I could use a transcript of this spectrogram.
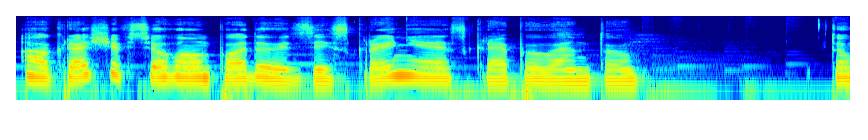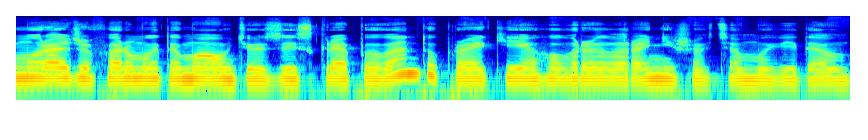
а краще всього падають зі скрині скреп івенту. Тому раджу фармити маунтів зі скреп івенту, про які я говорила раніше в цьому відео,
